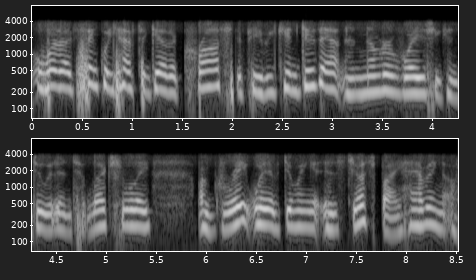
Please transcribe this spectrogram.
what I think we have to get across to people. You can do that in a number of ways. You can do it intellectually. A great way of doing it is just by having a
